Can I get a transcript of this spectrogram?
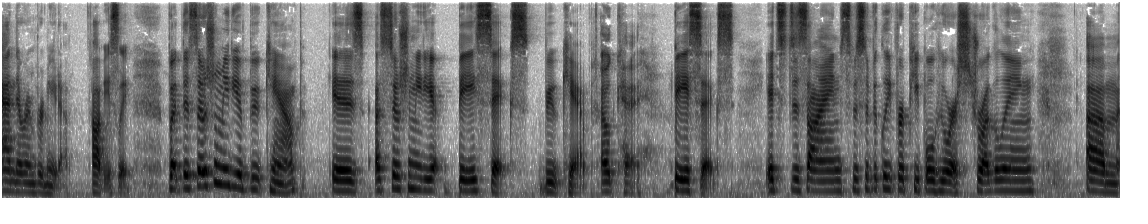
and they're in Bermuda, obviously. But the social media boot camp is a social media basics boot camp. Okay. Basics. It's designed specifically for people who are struggling. Um,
